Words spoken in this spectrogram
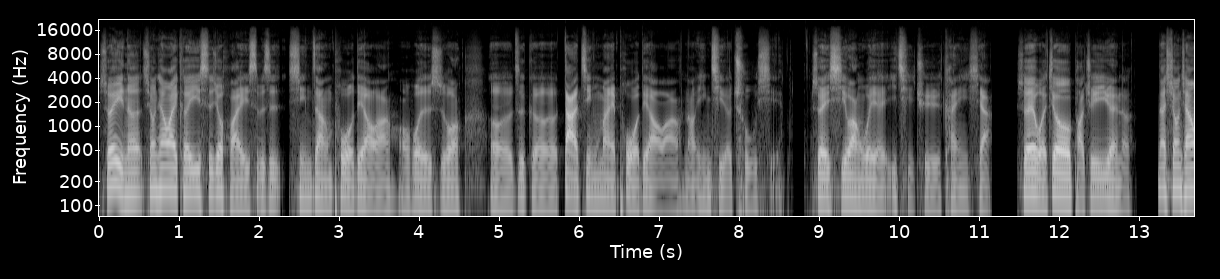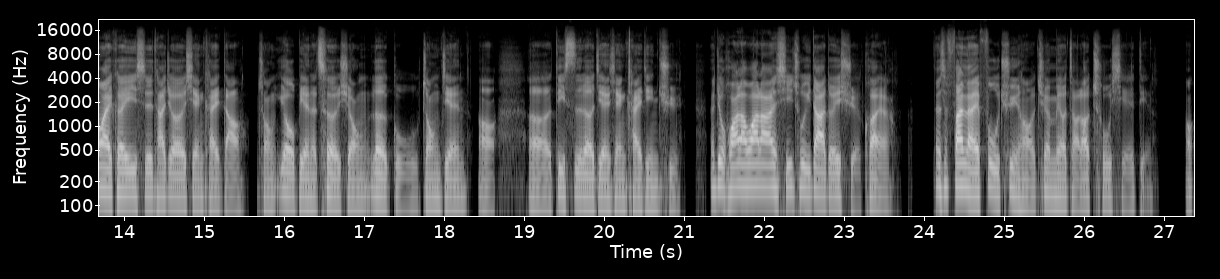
所以呢，胸腔外科医师就怀疑是不是心脏破掉啊？哦，或者是说，呃，这个大静脉破掉啊，然后引起了出血，所以希望我也一起去看一下，所以我就跑去医院了。那胸腔外科医师他就先开刀，从右边的侧胸肋骨中间哦，呃第四肋间先开进去，那就哗啦哗啦吸出一大堆血块啊，但是翻来覆去哈，却没有找到出血点哦，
